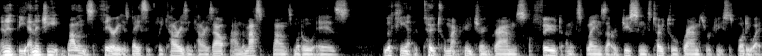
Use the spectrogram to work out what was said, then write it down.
and the energy balance theory is basically calories in, calories out, and the mass balance model is looking at the total macronutrient grams of food and explains that reducing these total grams reduces body weight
